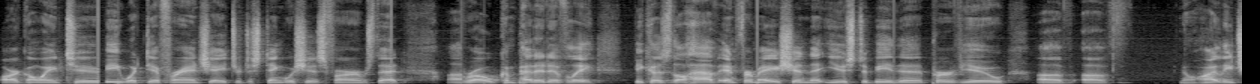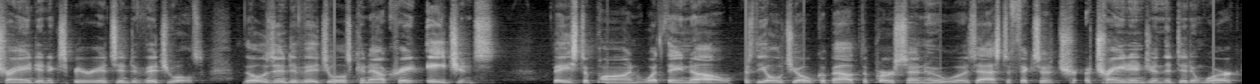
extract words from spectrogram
are going to be what differentiates or distinguishes firms that uh, grow competitively because they'll have information that used to be the purview of, of you know, highly trained and experienced individuals. Those individuals can now create agents based upon what they know. There's the old joke about the person who was asked to fix a, tr a train engine that didn't work,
